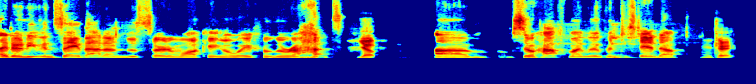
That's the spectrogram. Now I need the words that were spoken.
I don't even say that. I'm just sort of walking away from the rats. Yep. Um. So half my movement to stand up, Okay.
